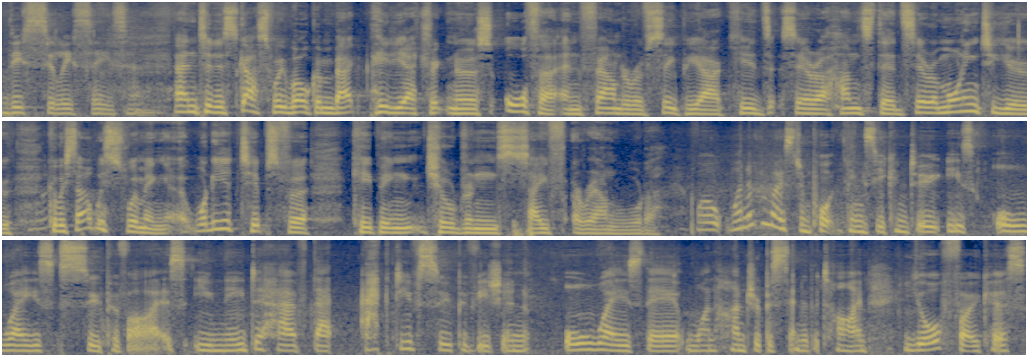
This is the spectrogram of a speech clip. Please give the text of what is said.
this silly season. And to discuss, we welcome back paediatric nurse, author, and founder of CPR Kids, Sarah Hunstead. Sarah, morning to you. Can we start with swimming? What are your tips for keeping children safe around water? Well, one of the most important things you can do is always supervise. You need to have that active supervision always there 100% of the time. Your focus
